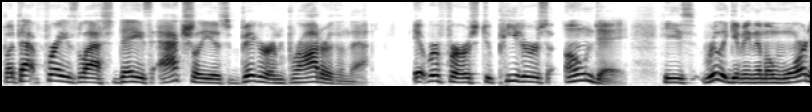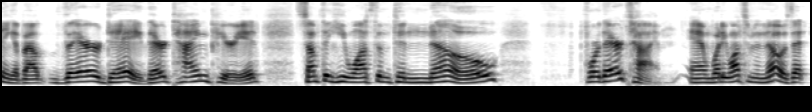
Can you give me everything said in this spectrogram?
But that phrase, last days, actually is bigger and broader than that. It refers to Peter's own day. He's really giving them a warning about their day, their time period, something he wants them to know for their time. And what he wants them to know is that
